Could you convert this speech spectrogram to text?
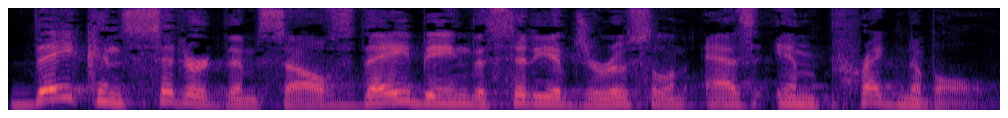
They considered themselves, they being the city of Jerusalem, as impregnable.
